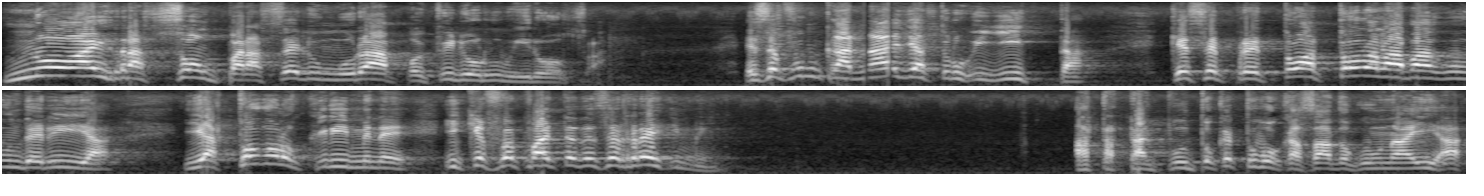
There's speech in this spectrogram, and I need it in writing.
No hay razón para hacerle un mural a Porfirio Rubirosa. Ese fue un canalla trujillista que se prestó a toda la vagabundería y a todos los crímenes y que fue parte de ese régimen. Hasta tal punto que estuvo casado con una hija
